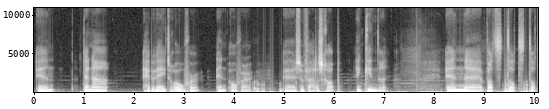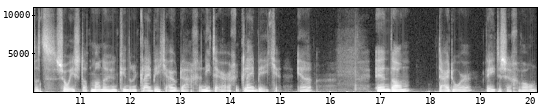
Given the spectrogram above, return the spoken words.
En daarna hebben wij het erover. En over eh, zijn vaderschap en kinderen. En eh, wat dat, dat het zo is dat mannen hun kinderen een klein beetje uitdagen. Niet te erg, een klein beetje. Ja. En dan daardoor weten ze gewoon,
